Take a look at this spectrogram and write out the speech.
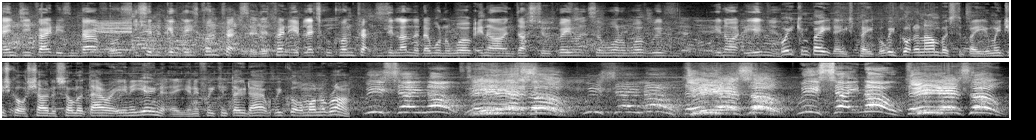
NG Baileys and Balfour's, you shouldn't give these contracts to. There's plenty of electrical contractors in London that want to work in our industrial agreements and want to work with United Union. We can beat these people. We've got the numbers to beat, and we just got to show the solidarity and the unity. And if we can do that, we've got them on the run. We say no. TSO. We say no. TSO. We say no. TSO.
